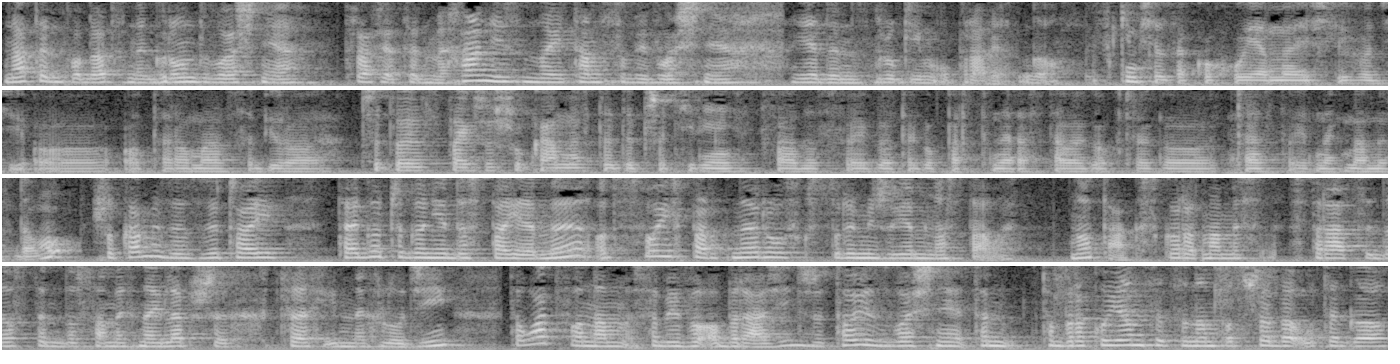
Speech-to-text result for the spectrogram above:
na ten podatny grunt właśnie trafia ten mechanizm, no i tam sobie właśnie jeden z drugim uprawia go. W kim się zakochujemy, jeśli chodzi o, o te romanse biurowe? Czy to jest tak, że szukamy wtedy przeciwieństwa do swojego tego partnera stałego, którego często jednak mamy w domu? Szukamy zazwyczaj tego, czego nie dostajemy od swoich partnerów, z którymi żyjemy na stałe. No tak, skoro mamy w pracy dostęp do samych najlepszych cech innych ludzi, to łatwo nam sobie wyobrazić, że to jest właśnie ten, to brakujące, co nam potrzeba u tego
